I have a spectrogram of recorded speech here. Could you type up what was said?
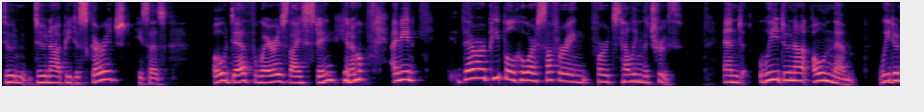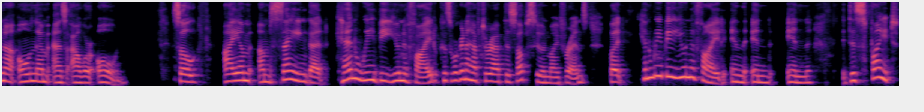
do do not be discouraged. He says, "Oh death, where is thy sting?" You know, I mean, there are people who are suffering for telling the truth, and we do not own them. We do not own them as our own. So I am I'm saying that can we be unified because we're going to have to wrap this up soon my friends but can we be unified in in in despite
